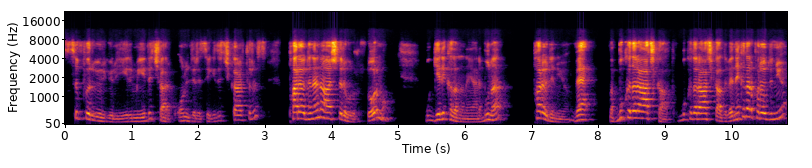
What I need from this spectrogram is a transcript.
0,27 çarpı 10 üzeri 8'i çıkartırız. Para ödenen ağaçları buluruz. Doğru mu? Bu geri kalanına yani buna para ödeniyor. Ve bak bu kadar ağaç kaldı. Bu kadar ağaç kaldı. Ve ne kadar para ödeniyor?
